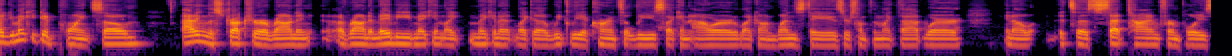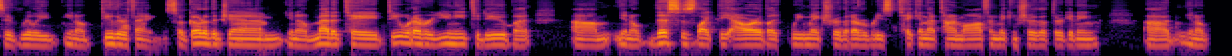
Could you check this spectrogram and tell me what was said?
you make a good point. So adding the structure around it around it maybe making like making it like a weekly occurrence at least like an hour like on wednesdays or something like that where you know it's a set time for employees to really you know do their thing. So go to the gym you know meditate do whatever you need to do. But um, you know this is like the hour like we make sure that everybody's taking that time off and making sure that they're getting uh, you know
